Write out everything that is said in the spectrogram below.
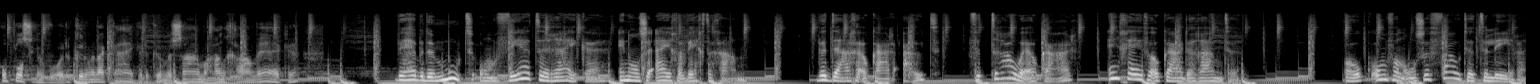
oplossingen voor, daar kunnen we naar kijken, daar kunnen we samen aan gaan werken. We hebben de moed om ver te reiken en onze eigen weg te gaan. We dagen elkaar uit, vertrouwen elkaar en geven elkaar de ruimte. Ook om van onze fouten te leren.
